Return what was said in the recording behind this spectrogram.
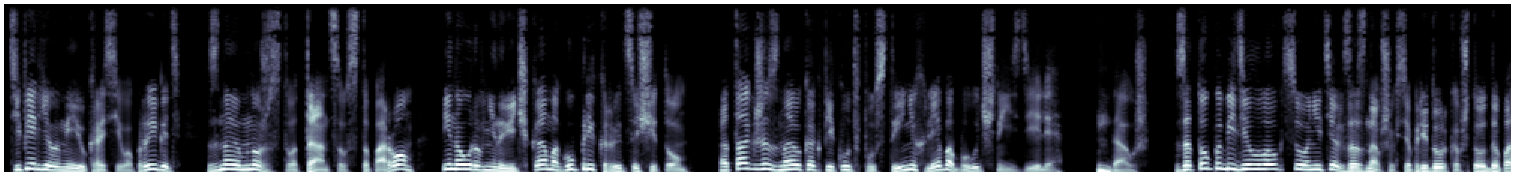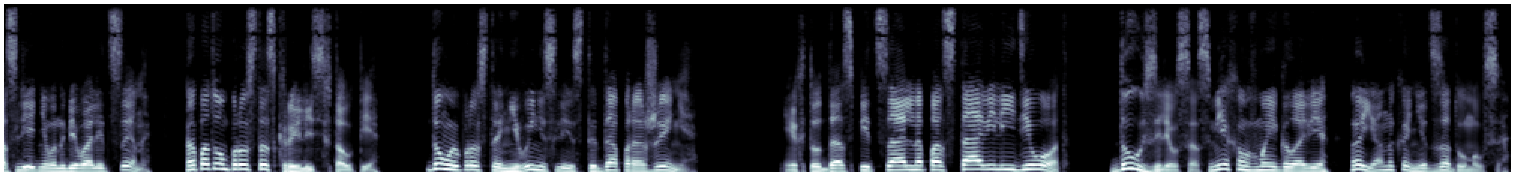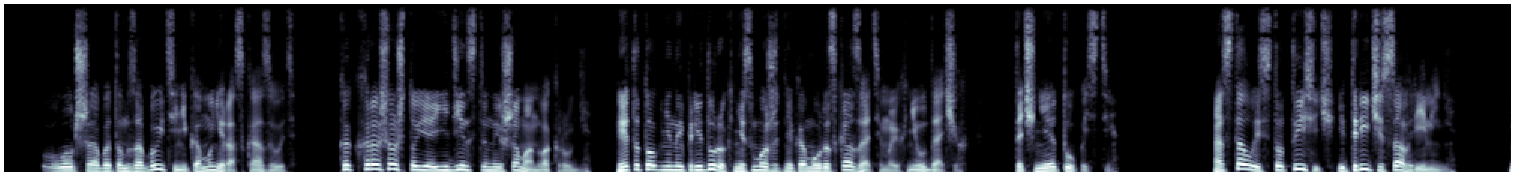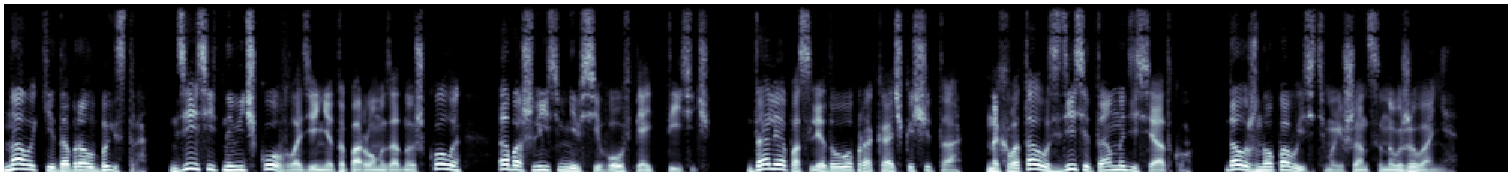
Теперь я умею красиво прыгать, знаю множество танцев с топором и на уровне новичка могу прикрыться щитом. А также знаю, как пекут в пустыне хлебобулочные изделия. Да уж, Зато победил в аукционе тех зазнавшихся придурков, что до последнего набивали цены, а потом просто скрылись в толпе. Думаю, просто не вынесли стыда поражения. Их туда специально поставили, идиот. Дух залился смехом в моей голове, а я, наконец, задумался. Лучше об этом забыть и никому не рассказывать. Как хорошо, что я единственный шаман в округе. Этот огненный придурок не сможет никому рассказать о моих неудачах. Точнее, тупости. Осталось 100 тысяч и 3 часа времени. Навыки добрал быстро. 10 новичков владения топором из одной школы обошлись мне всего в 5 тысяч. Далее последовала прокачка щита. Нахватал здесь и там на десятку. Должно повысить мои шансы на выживание.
